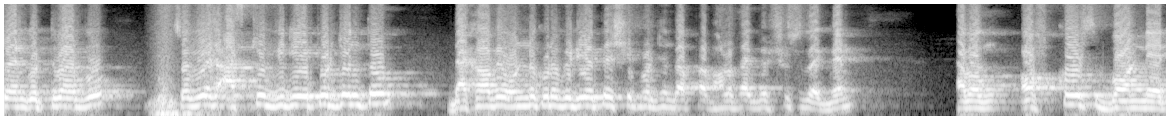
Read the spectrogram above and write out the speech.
চয়ন করতে পারব। সো ভিউয়ার্স আজকে ভিডিও পর্যন্ত। দেখা হবে অন্য কোনো ভিডিওতে। সে পর্যন্ত আপনারা ভালো থাকবেন সুস্থ থাকবেন। এবং অফকোর্স বর্ণের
